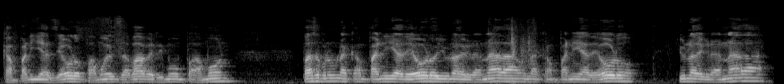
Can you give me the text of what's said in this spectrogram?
campanillas de oro, Pamonés, Dababe, Rimón, Pamón, vas a poner una campanilla de oro y una de granada, una campanilla de oro y una de granada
